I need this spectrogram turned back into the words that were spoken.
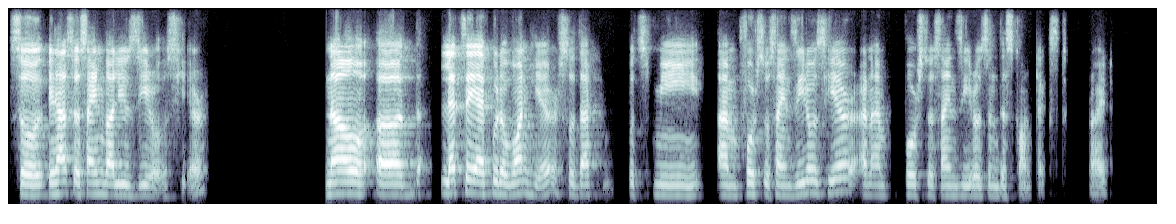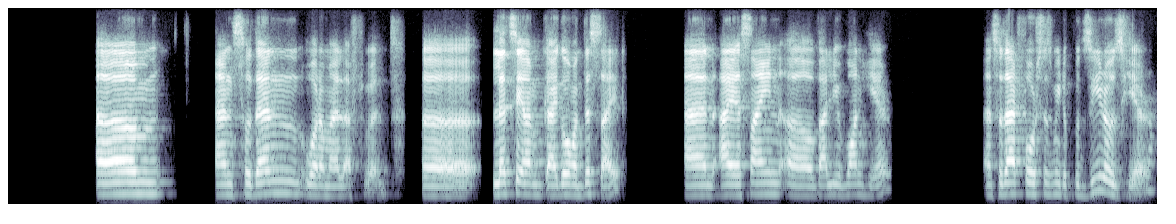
So it has to assign value zeros here. Now, uh, let's say I put a one here. So that puts me, I'm forced to assign zeros here and I'm forced to assign zeros in this context, right? Um, and so then what am I left with? Uh, let's say I'm, I go on this side and I assign a value one here. And so that forces me to put zeros here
